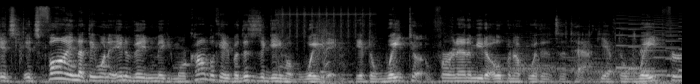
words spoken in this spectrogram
it's it's fine that they want to innovate and make it more complicated, but this is a game of waiting. You have to wait to, for an enemy to open up with its attack. You have to wait for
